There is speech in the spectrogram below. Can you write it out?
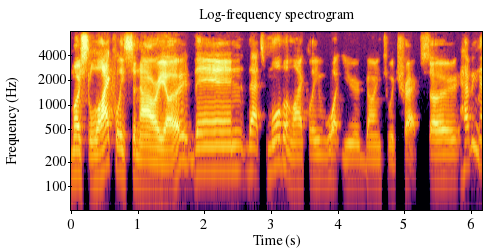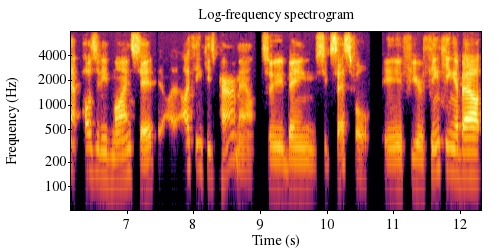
most likely scenario, then that's more than likely what you're going to attract. So having that positive mindset, I- think, is paramount to being successful. If you're thinking about,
